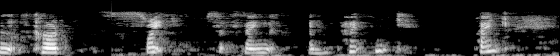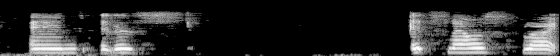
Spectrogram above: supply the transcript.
And it's called Sweet 16 in pink. Pink. And it is it smells like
